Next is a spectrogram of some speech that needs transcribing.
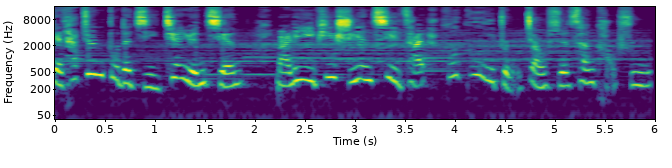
给他捐助的几千元钱，买了一批实验器材和各种教学参考书，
